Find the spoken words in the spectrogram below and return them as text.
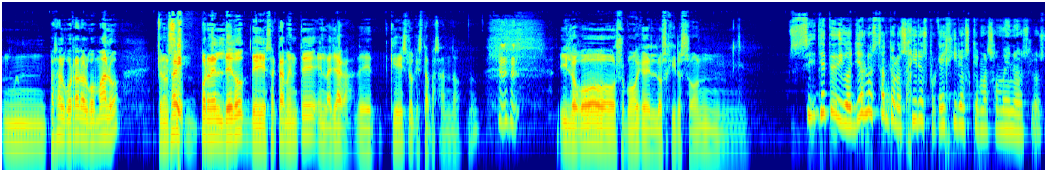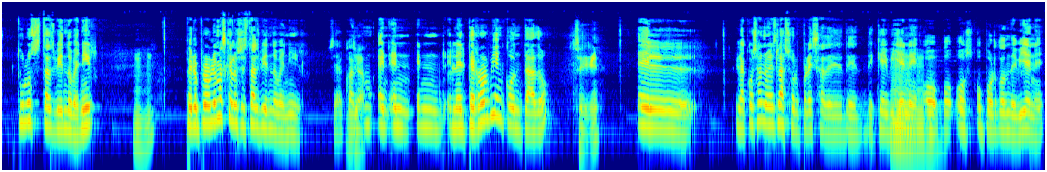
mm, pasa algo raro, algo malo, pero no sabes poner el dedo de exactamente en la llaga, de qué es lo que está pasando. ¿no? Y luego supongo que los giros son. Sí, ya te digo, ya no es tanto los giros, porque hay giros que más o menos los, tú los estás viendo venir, pero el problema es que los estás viendo venir. O sea, cuando- en, en- en- en el terror bien contado, Sí. el, la cosa no es la sorpresa de, de- de qué viene Mm, o, o- por dónde viene,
